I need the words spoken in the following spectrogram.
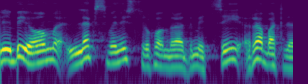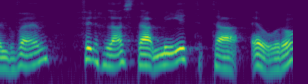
li bihom l-eks Ministru Konrad Mizzi rabat lill-Gvern fil-ħlas ta' mijiet ta' ewro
